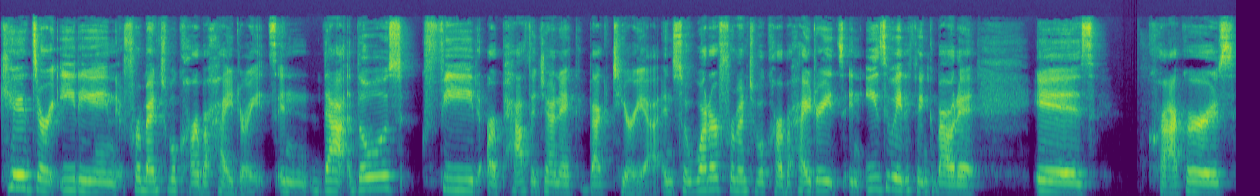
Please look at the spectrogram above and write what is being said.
kids are eating fermentable carbohydrates and that those feed our pathogenic bacteria. And so what are fermentable carbohydrates? An easy way to think about it is crackers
